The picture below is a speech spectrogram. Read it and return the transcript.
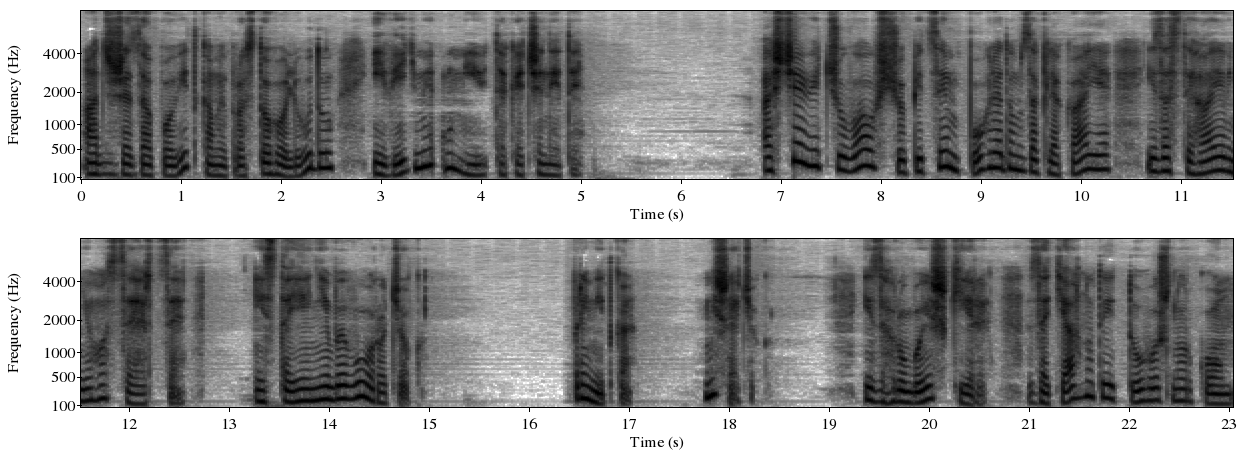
Адже за повідками простого люду і відьми уміють таке чинити а ще відчував, що під цим поглядом заклякає і застигає в нього серце, і стає ніби ворочок. Примітка мішечок. Із грубої шкіри, затягнутий туго шнурком.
